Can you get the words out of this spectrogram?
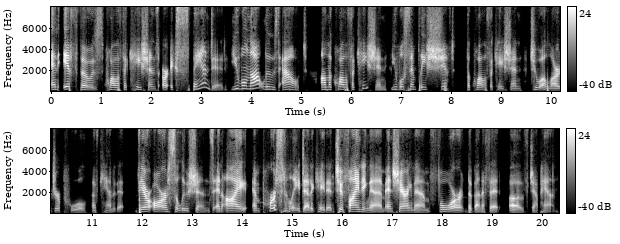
And if those qualifications are expanded, you will not lose out on the qualification. You will simply shift the qualification to a larger pool of candidates. There are solutions, and I am personally dedicated to finding them and sharing them for the benefit of Japan.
